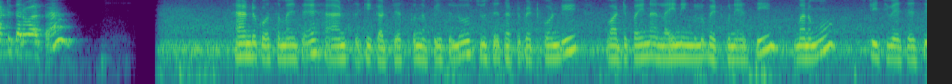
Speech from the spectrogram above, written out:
అటు తర్వాత హ్యాండ్ కోసం అయితే హ్యాండ్స్కి కట్ చేసుకున్న పీసులు చూసేటట్టు పెట్టుకోండి. వాటిపైన లైనింగ్లు పెట్టుకునేసి మనము స్టిచ్ వేసేసి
